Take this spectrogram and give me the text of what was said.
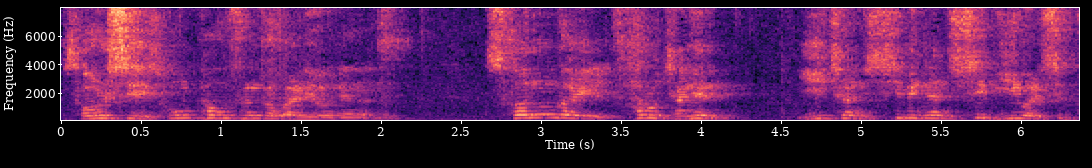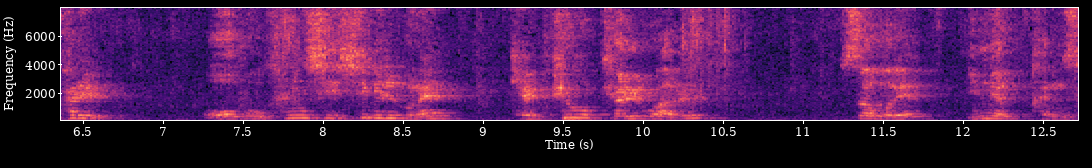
서울시 송파구 선거관리위원회는 선거일 하루 전인 2012년 12월 18일 오후 1시 11분에 개표 결과를 서버에 입력한 사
